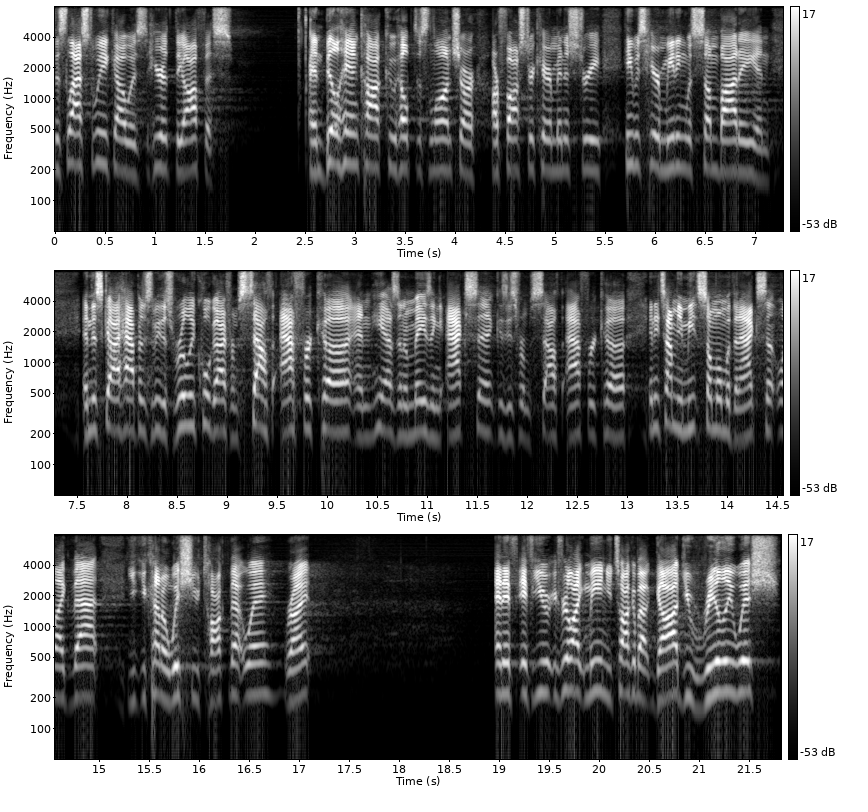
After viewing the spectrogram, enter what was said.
This last week, I was here at the office. And Bill Hancock, who helped us launch our, our foster care ministry, he was here meeting with somebody. And, and this guy happens to be this really cool guy from South Africa. And he has an amazing accent because he's from South Africa. Anytime you meet someone with an accent like that, you, you kind of wish you talked that way, right? And if, if, you're, if you're like me and you talk about God, you really wish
